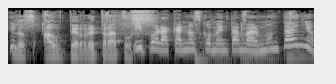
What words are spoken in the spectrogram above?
los autorretratos. Y por acá nos comenta Mar Montaño.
